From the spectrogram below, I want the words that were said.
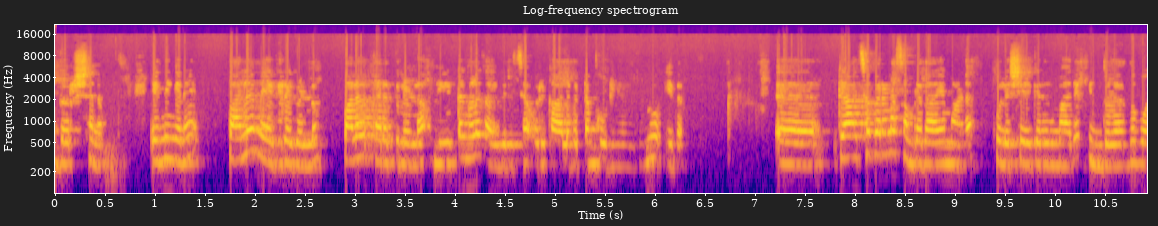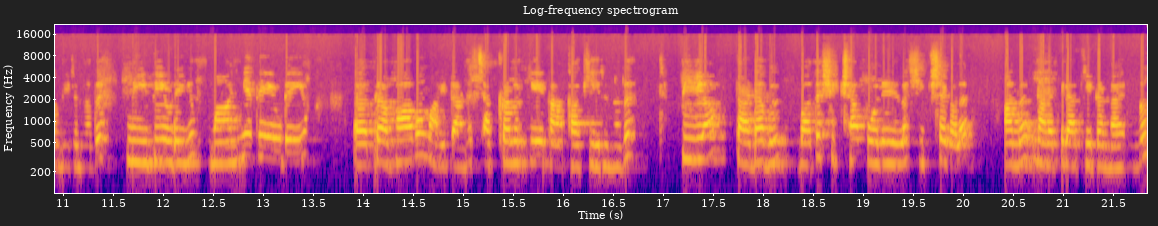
ദർശനം എന്നിങ്ങനെ പല മേഖലകളിലും പല തരത്തിലുള്ള നേട്ടങ്ങൾ കൈവരിച്ച ഒരു കാലഘട്ടം കൂടിയായിരുന്നു ഇത്. രാജഭരണ സമ്പ്രദായമാണ് കുലശേഖരന്മാര് പിന്തുടർന്നു പോന്നിരുന്നത് നീതിയുടെയും മാന്യതയുടെയും പ്രഭാവമായിട്ടാണ് ചക്രവർത്തിയെ കണക്കാക്കിയിരുന്നത്. പിഴ തടവ് വധശിക്ഷ പോലെയുള്ള ശിക്ഷകൾ അന്ന് നടപ്പിലാക്കിയിട്ടുണ്ടായിരുന്നു.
